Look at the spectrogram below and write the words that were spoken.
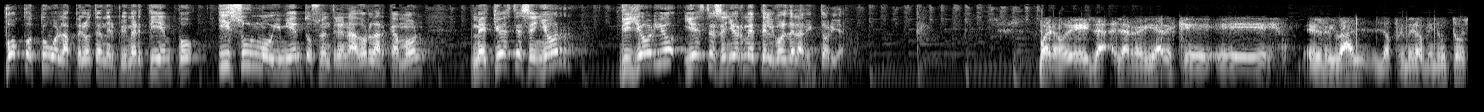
poco tuvo la pelota en el primer tiempo, hizo un movimiento su entrenador Larcamón, metió a este señor, Di Llorio, y este señor mete el gol de la victoria. Bueno, eh, la, la realidad es que eh, el rival los primeros minutos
